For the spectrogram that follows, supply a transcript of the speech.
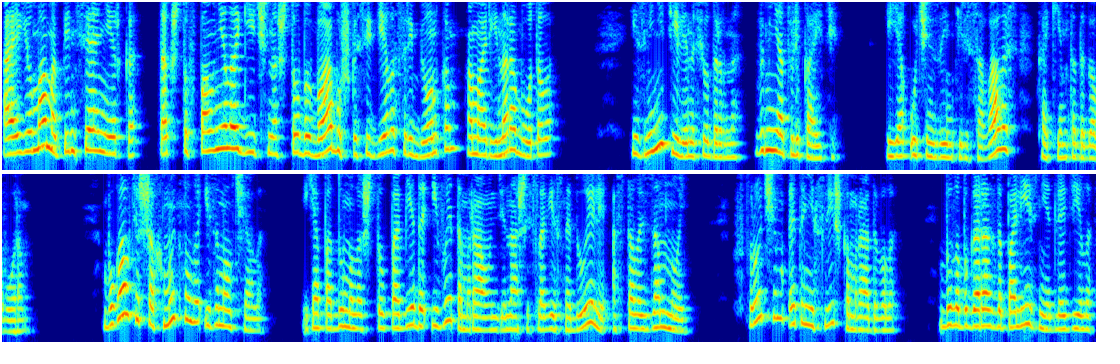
а ее мама пенсионерка, Так что вполне логично, чтобы бабушка сидела с ребенком, а Марина работала. «Извините, Елена Федоровна, вы меня отвлекаете». И я очень заинтересовалась каким-то договором. Бухгалтерша хмыкнула и замолчала. Я подумала, что победа и в этом раунде нашей словесной дуэли осталась за мной. Впрочем, это не слишком радовало. Было бы гораздо полезнее для дела,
